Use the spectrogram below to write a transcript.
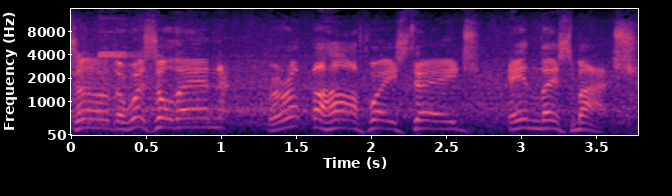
So the whistle then, we're at the halfway stage in this match.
